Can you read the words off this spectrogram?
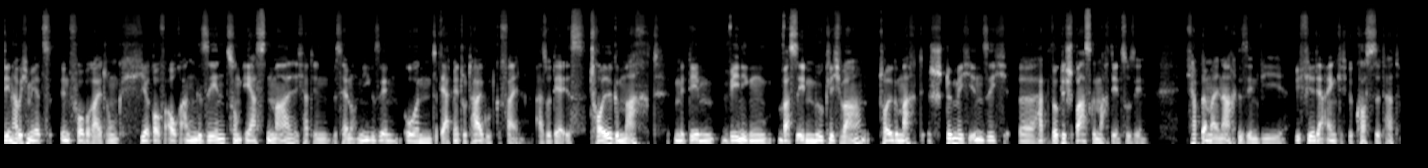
Den habe ich mir jetzt in Vorbereitung hierauf auch angesehen, zum ersten Mal. Ich hatte ihn bisher noch nie gesehen und der hat mir total gut gefallen. Also, der ist toll gemacht mit dem wenigen, was eben möglich war. Toll gemacht, stimmig in sich, äh, hat wirklich Spaß gemacht, den zu sehen. Ich habe da mal nachgesehen, wie wie viel der eigentlich gekostet hat.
